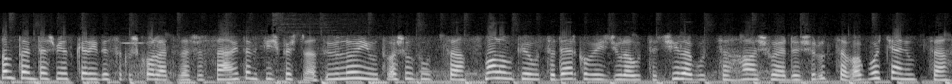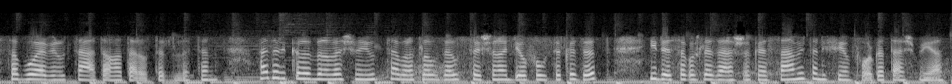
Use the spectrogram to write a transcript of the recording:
Lomtanítás miatt kell időszakos korlátozásra számítani Kispesten az Ülői út, Vasút utca, Malomkő utca, Derkovics Gyula utca, Csillag utca, Halsó Erdősör utca, Vagbottyány utca, Szabó Ervin utca által határolt területen. A hetedik kerületben a Vesvényi utcában, a Klauzál utca és a Nagy Diófa utca között időszakos lezárásra kell számítani filmforgatás miatt.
